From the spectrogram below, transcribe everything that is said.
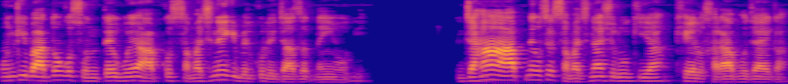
ان کی باتوں کو سنتے ہوئے آپ کو سمجھنے کی بالکل اجازت نہیں ہوگی۔ جہاں آپ نے اسے سمجھنا شروع کیا، کھیل خراب ہو جائے گا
